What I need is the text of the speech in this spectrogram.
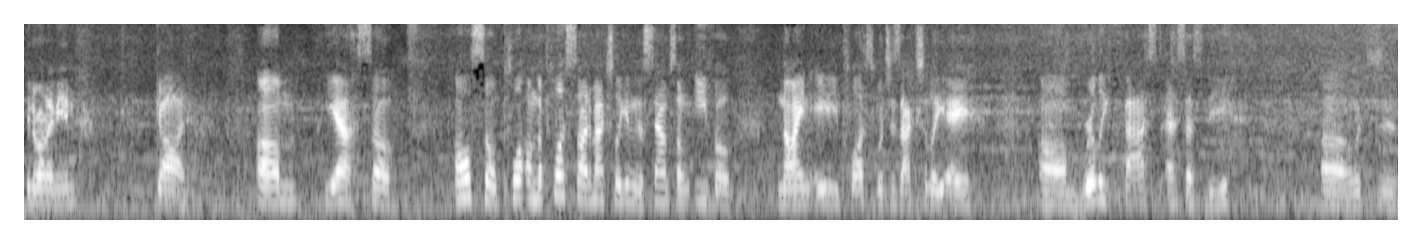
You know what I mean? God. Um yeah so also on the plus side I'm actually getting the Samsung Evo 980 Plus which is actually a um, really fast SSD uh, which is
